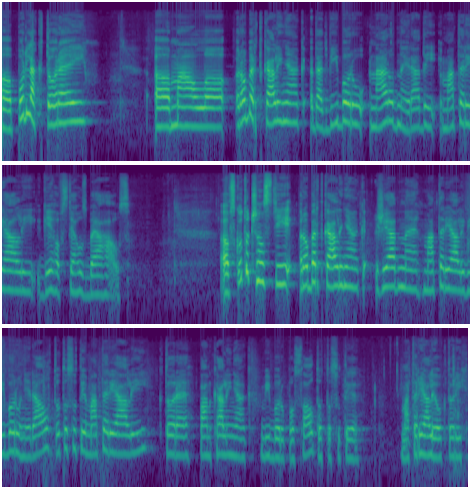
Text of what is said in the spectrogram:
podľa ktorej mal Robert Kaliňák dať výboru Národnej rady materiály k jeho vzťahu s BA House. V skutočnosti Robert Kaliňák žiadne materiály výboru nedal. Toto sú tie materiály, ktoré pán Kaliňák výboru poslal. Toto sú tie materiály, o ktorých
